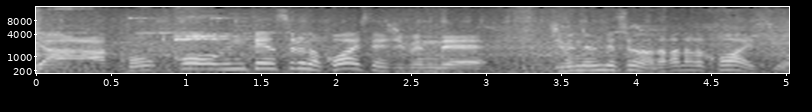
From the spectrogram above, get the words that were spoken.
いやーここを運転するの怖いですね自分で。自分で運転するのはなかなか怖いですよ。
